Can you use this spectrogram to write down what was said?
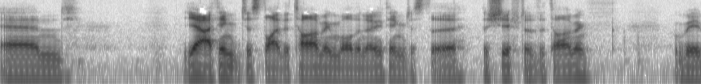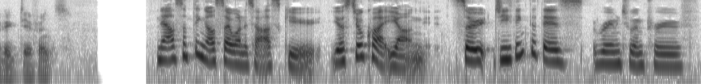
And yeah, I think just like the timing more than anything, just the the shift of the timing will be a big difference. Now, something else I wanted to ask you. You're still quite young. So, do you think that there's room to improve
